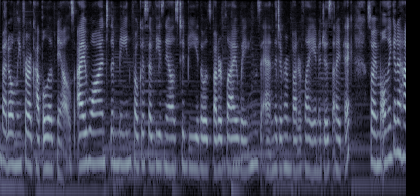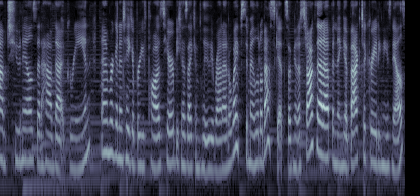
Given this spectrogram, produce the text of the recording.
but only for a couple of nails. I want the main focus of these nails to be those butterfly wings and the different butterfly images that I pick. So I'm only to have two nails that have that green, and we're to take a brief pause here because I completely ran out of wipes in my little basket. So I'm to stock that up and then get back to creating these nails.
